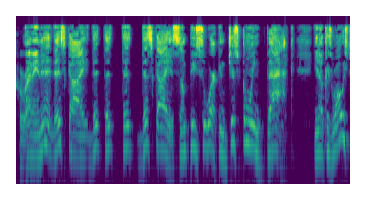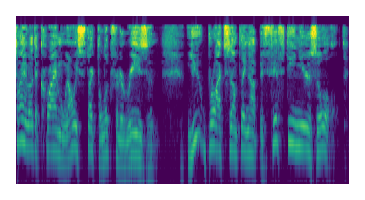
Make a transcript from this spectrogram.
Correct. I mean, eh, this guy, this, this, this guy is some piece of work. And just going back, you know, because we're always talking about the crime and we always start to look for the reason. You brought something up at 15 years old.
